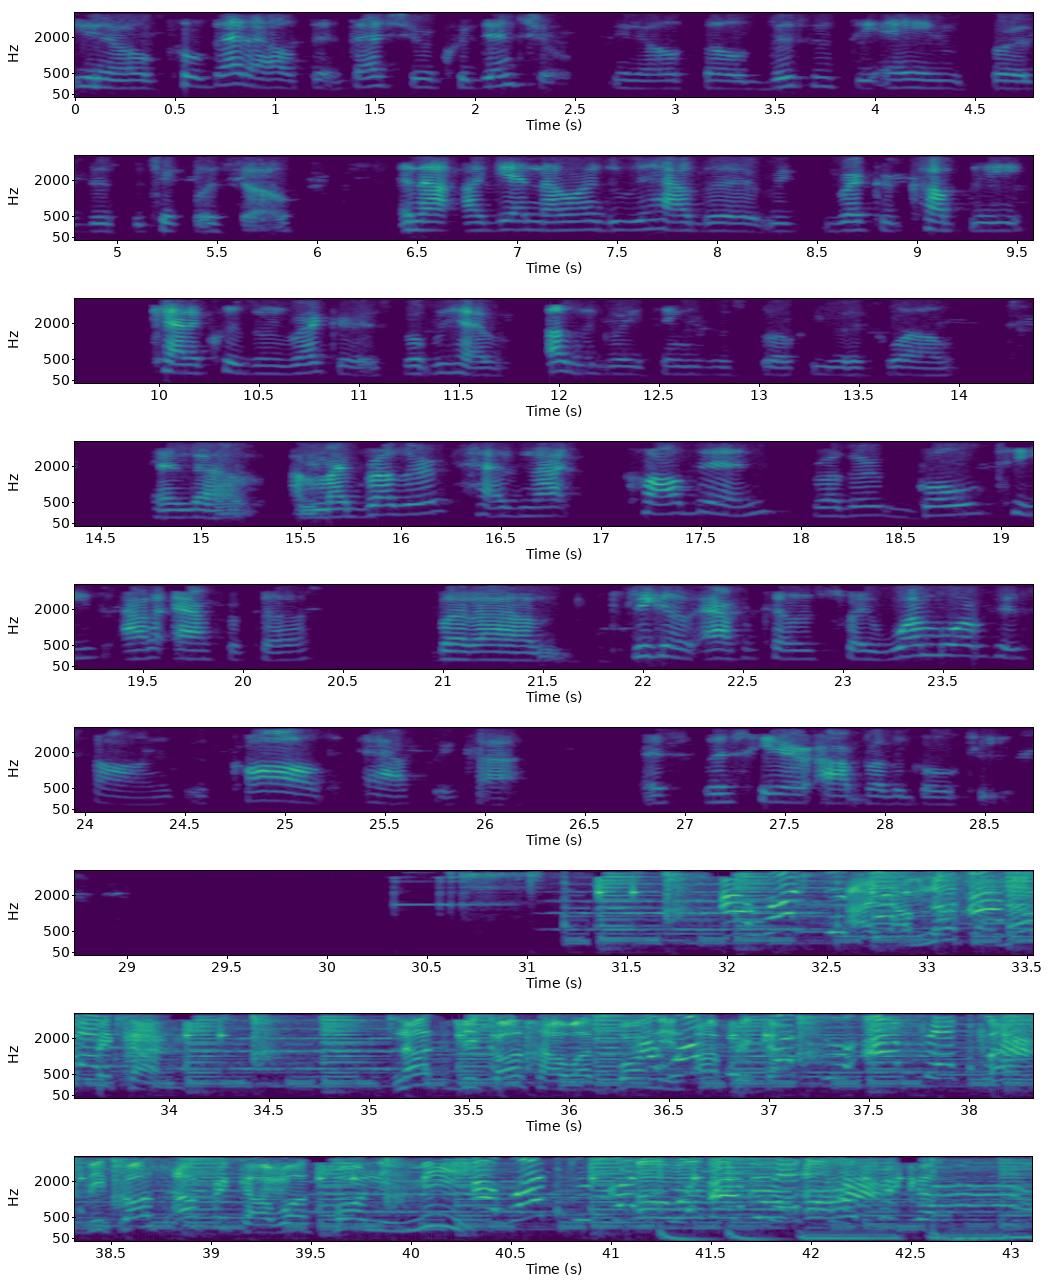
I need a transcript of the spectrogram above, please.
you know, pull that out, that that's your credential, you know. So this is the aim for this particular show. And I, again, not only do we have the re- record company Cataclysm Records, but we have other great things in store for you as well. And uh, my brother has not called in, brother Gold Teeth out of Africa. But um, speaking of Africa, let's play one more of his songs. It's called Africa. Let's let's hear our brother Gold Teeth. I am not an African. Not because I was born in Africa, Africa, but because Africa was born in me. I want to go I to Africa. Africa.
